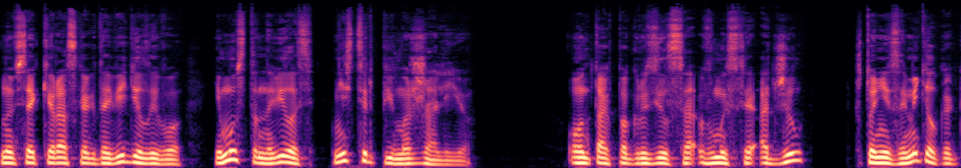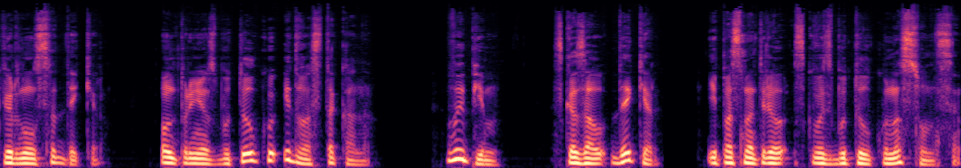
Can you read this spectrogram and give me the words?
но всякий раз, когда видел его, ему становилось нестерпимо жаль ее. Он так погрузился в мысли о Джилл, что не заметил, как вернулся Деккер. Он принес бутылку и два стакана. «Выпьем», — сказал Деккер и посмотрел сквозь бутылку на солнце.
